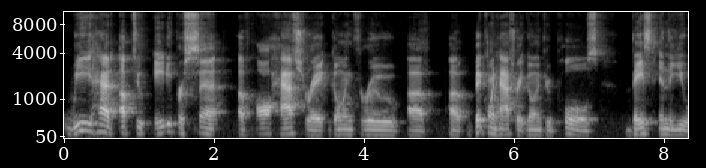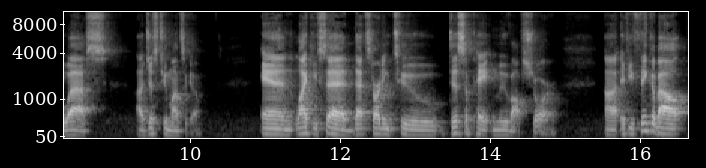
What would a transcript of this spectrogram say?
we had up to eighty percent of all hash rate going through uh, uh, Bitcoin hash rate going through pools based in the U.S. Uh, just two months ago, and like you said, that's starting to dissipate and move offshore. Uh, if you think about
